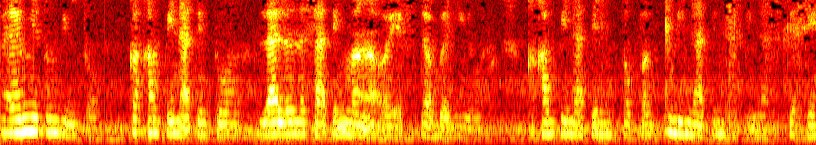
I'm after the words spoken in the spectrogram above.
alam niyo itong ginto. Kakampi natin to lalo na sa ating mga OFW. Kakampi natin ito pag uwi natin sa Pinas. Kasi,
